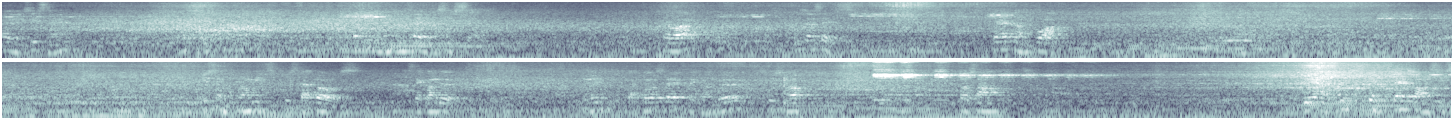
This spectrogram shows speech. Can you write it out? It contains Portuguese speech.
Ça va Ça c'est. Quel emploi Plus 5, 8, plus 14, 52. 14, 16, 52, plus 9, 60. Et ensuite, 16, 16, 16.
